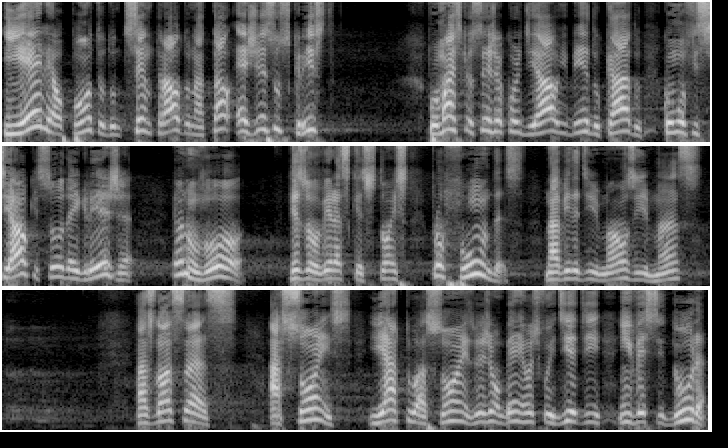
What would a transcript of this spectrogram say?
e ele é o ponto do, central do Natal, é Jesus Cristo. Por mais que eu seja cordial e bem educado, como oficial que sou da igreja, eu não vou resolver as questões profundas na vida de irmãos e irmãs. As nossas ações e atuações, vejam bem, hoje foi dia de investidura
